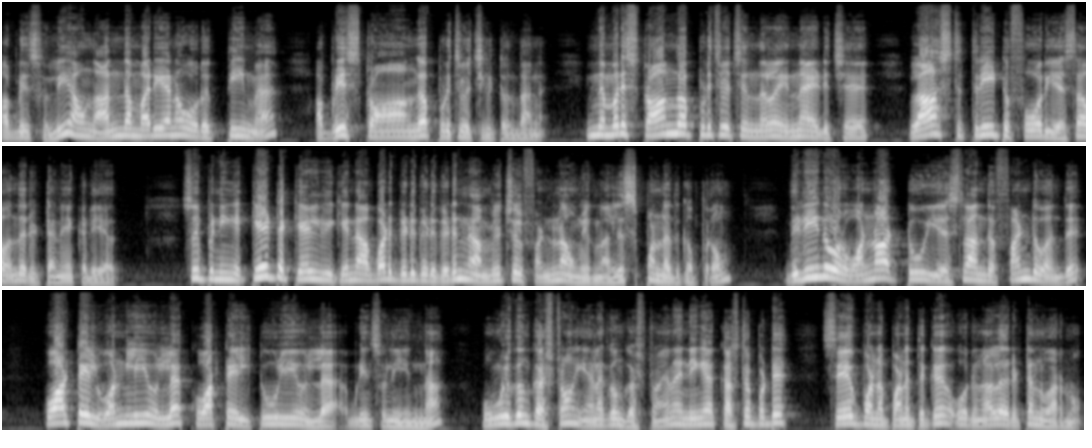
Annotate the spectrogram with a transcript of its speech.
அப்படின்னு சொல்லி அவங்க அந்த மாதிரியான ஒரு தீமை அப்படியே ஸ்ட்ராங்காக பிடிச்சி வச்சுக்கிட்டு இருந்தாங்க. இந்த மாதிரி ஸ்ட்ராங்காக பிடிச்சி வச்சிருந்தாலும் என்ன ஆயிடுச்சு? லாஸ்ட் த்ரீ டு ஃபோர் இயர்ஸாக வந்து ரிட்டனே கிடையாது. ஸோ இப்போ நீங்கள் கேட்ட கேள்விக்கு நான் பாட்டு கிடு கிடு கிடுன்னு நான் மியூச்சுவல் ஃபண்ட் நான் உங்களுக்கு நான் லிஸ்ட் பண்ணதுக்கப்புறம் திடீர்னு ஒரு ஒன் ஆர் டூ இயர்ஸில் அந்த ஃபண்டு வந்து குவார்டைல் ஒன்லேயும் இல்லை குவார்டைல் டூலேயும் இல்லை அப்படின்னு சொன்னீங்கன்னா உங்களுக்கும் கஷ்டம் எனக்கும் கஷ்டம். ஏன்னா நீங்கள் கஷ்டப்பட்டு சேவ் பண்ண பணத்துக்கு ஒரு நல்ல ரிட்டர்ன் வரணும்.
